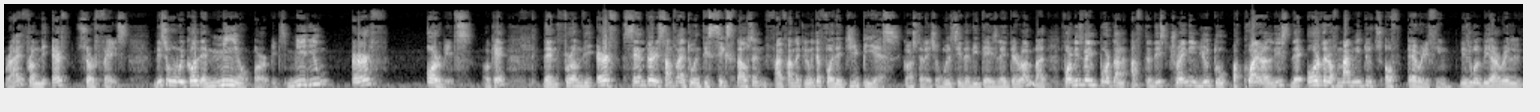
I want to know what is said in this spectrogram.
right? From the Earth surface. This is what we call the MEO orbits, medium Earth orbits, okay? Then from the Earth center is something like 26,500 kilometers for the GPS constellation. We'll see the details later on, but for me it's very important after this training you to acquire at least the order of magnitudes of everything. This will be a real,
